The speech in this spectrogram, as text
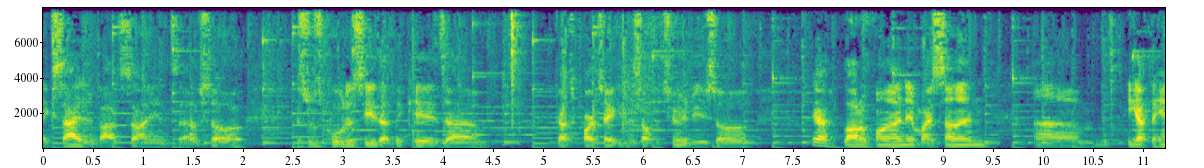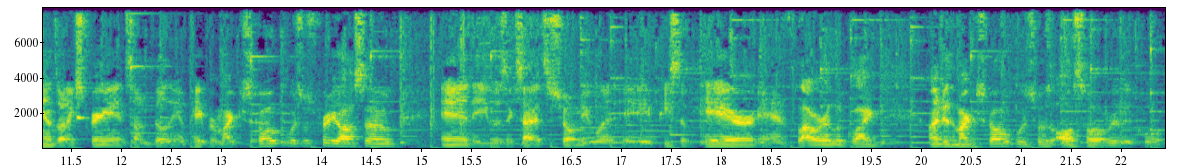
excited about science. Uh, so this was cool to see that the kids um, got to partake in this opportunity. So yeah, a lot of fun. And my son, um, he got the hands-on experience on building a paper microscope, which was pretty awesome. And he was excited to show me what a piece of hair and flower looked like under the microscope, which was also really cool.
